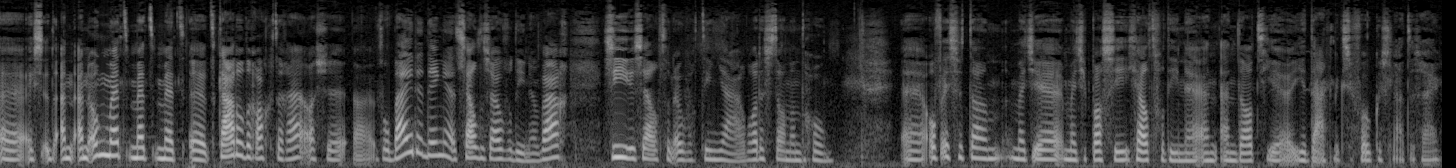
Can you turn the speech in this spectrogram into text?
uh, en, ook met, met, met het kader erachter, hè, als je uh, voor beide dingen hetzelfde zou verdienen. Waar zie je jezelf dan over tien jaar? Wat is dan een droom? Of is het dan met je, met je passie geld verdienen en, en dat je, je dagelijkse focus laten zijn?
